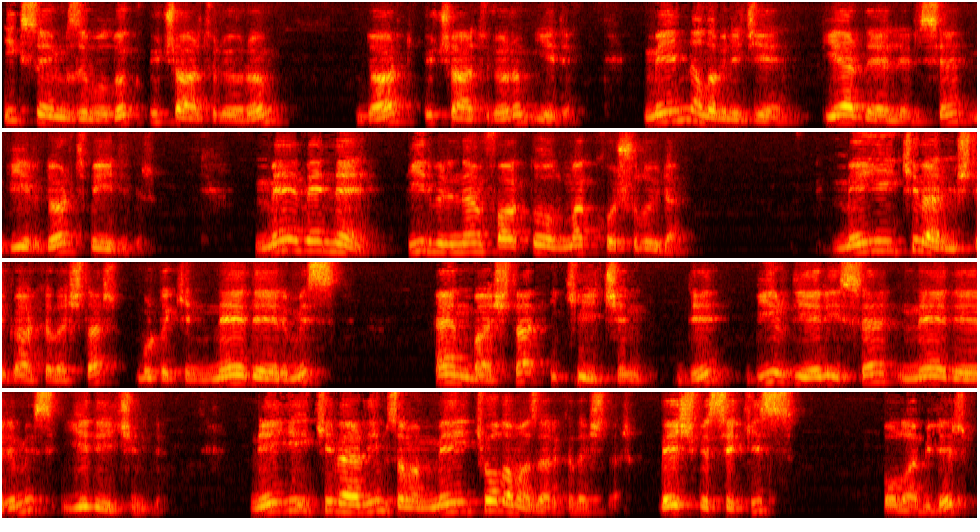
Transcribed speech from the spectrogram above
x sayımızı bulduk. 3 artırıyorum. 4, 3 artırıyorum 7. m'nin alabileceği diğer değerler ise 1, 4 ve 7'dir. m ve n birbirinden farklı olmak koşuluyla m'ye 2 vermiştik arkadaşlar. Buradaki n değerimiz en başta 2 içindi. Bir diğeri ise n değerimiz 7 içindi. n'ye 2 verdiğim zaman m 2 olamaz arkadaşlar. 5 ve 8 olabilir.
